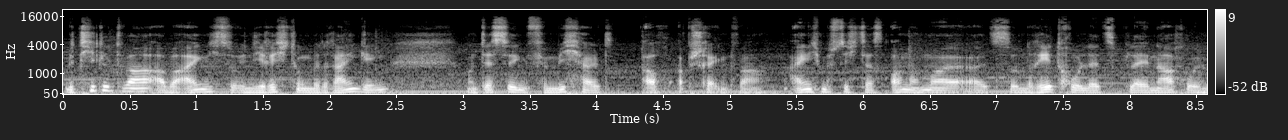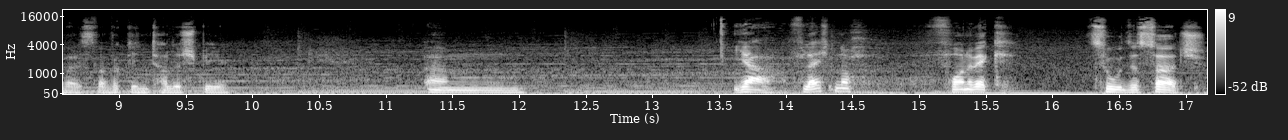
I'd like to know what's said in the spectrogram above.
betitelt war, aber eigentlich so in die Richtung mit reinging. Und deswegen für mich halt auch abschreckend war. Eigentlich müsste ich das auch nochmal als so ein Retro-Let's Play nachholen, weil es war wirklich ein tolles Spiel. Ähm ja, vielleicht noch vorneweg zu The Search.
